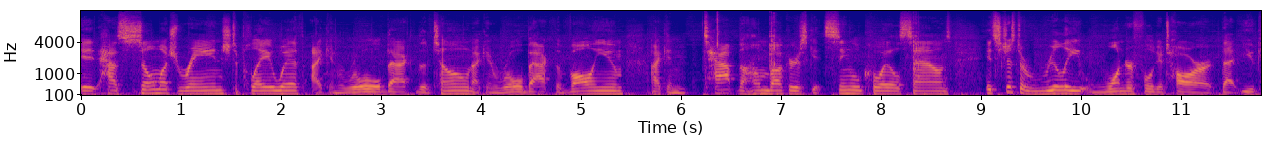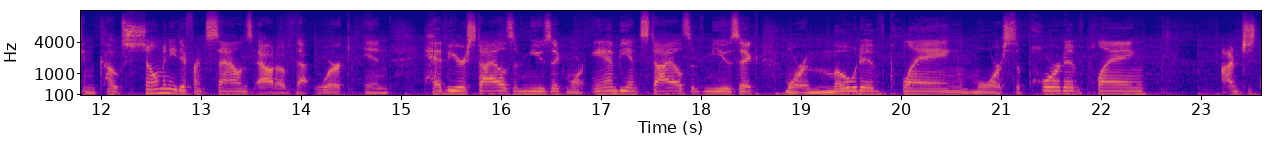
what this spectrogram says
It has so much range to play with. I can roll back the tone, I can roll back the volume, I can tap the humbuckers, get single coil sounds. It's just a really wonderful guitar that you can coax so many different sounds out of that work in heavier styles of music, more ambient styles of music, more emotive playing, more supportive playing. I'm just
